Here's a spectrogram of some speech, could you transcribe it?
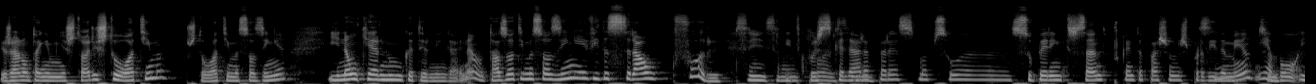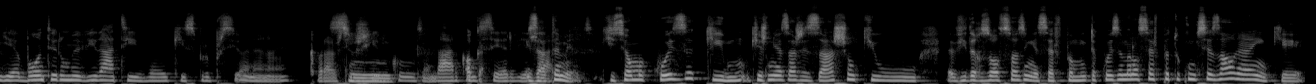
eu já não tenho a minha história, estou ótima, estou ótima sozinha e não quero nunca ter ninguém. Não, estás ótima sozinha e a vida será o que for. Sim, será E depois, for, se calhar, sim. aparece uma pessoa super interessante por quem te apaixonas perdidamente. E é, bom, e é bom ter uma vida ativa que isso proporciona, não é? Quebrar os seus círculos, andar, conhecer, okay. viajar. Exatamente. Isso é uma coisa que, que as mulheres às vezes acham que o, a vida resolve sozinha, serve para muita coisa, mas não serve para tu conheceres alguém, que é,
